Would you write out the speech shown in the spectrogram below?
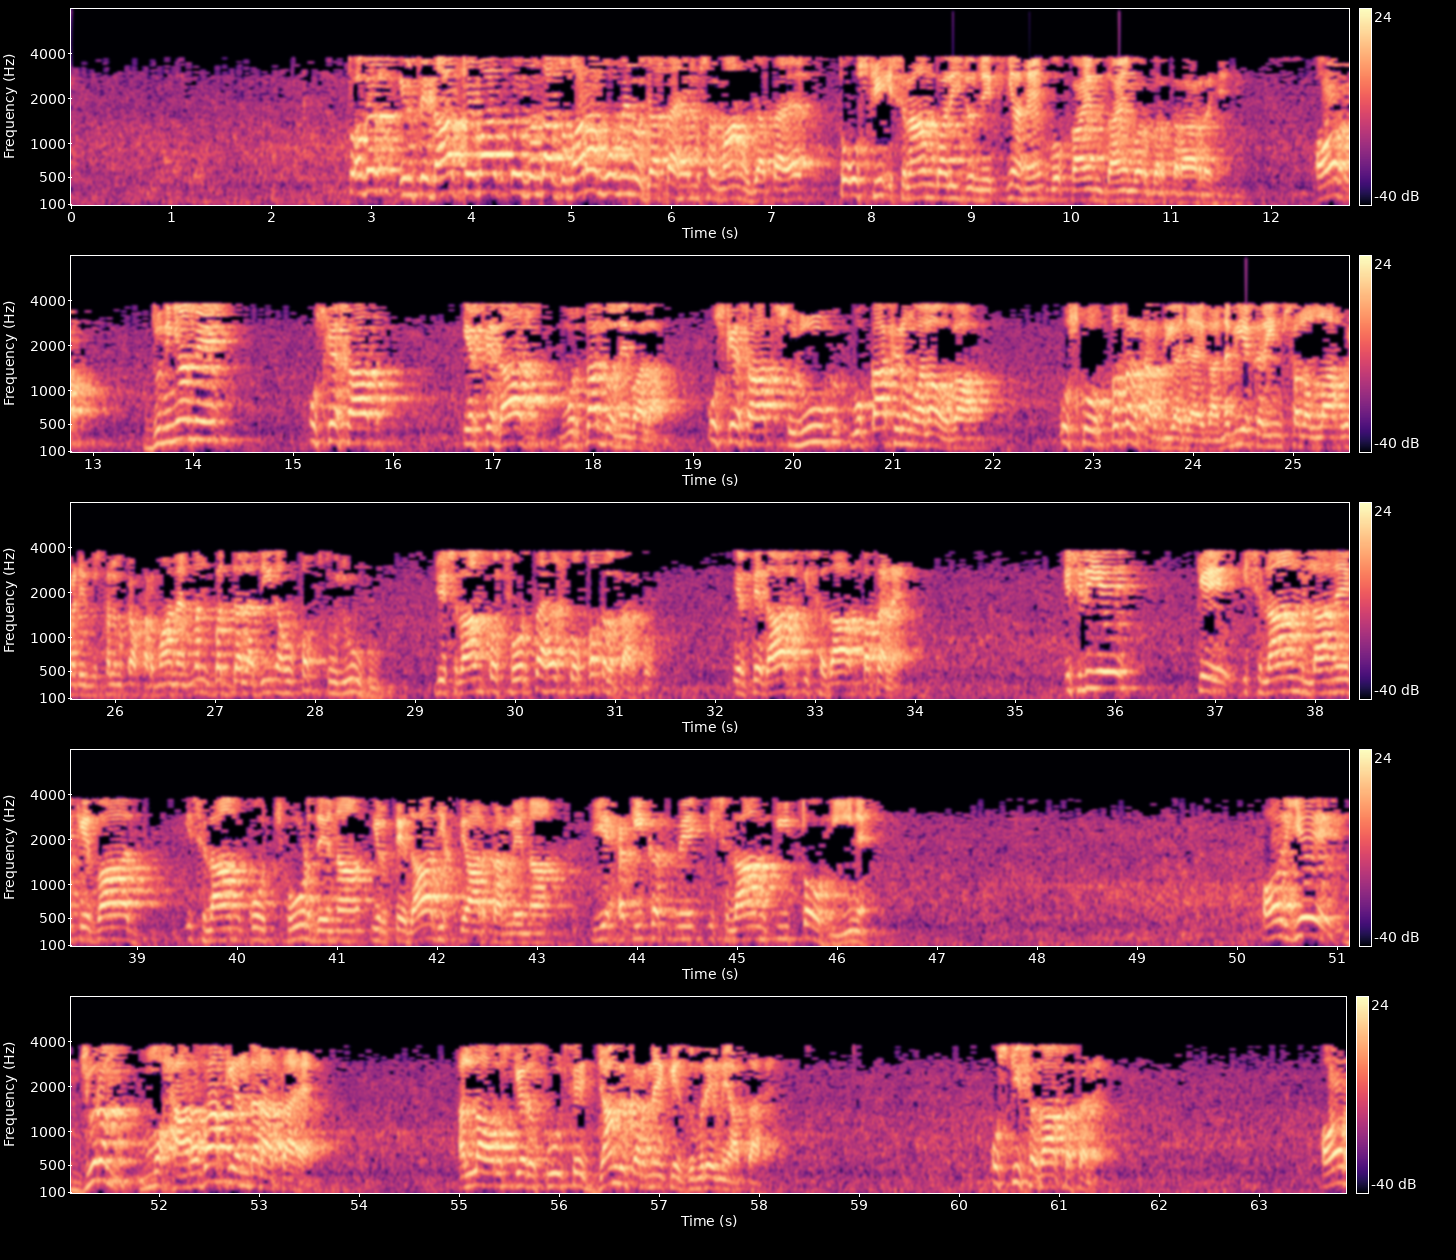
تو اگر ارتداد کے بعد کوئی بندہ دوبارہ مومن ہو جاتا ہے، مسلمان ہو جاتا ہے تو اس کی اسلام والی جو نیکیاں ہیں وہ قائم دائم اور برقرار رہیں گی۔ اور دنیا میں اس کے ساتھ ارتداد مرتد ہونے والا، اس کے ساتھ سلوک وہ کافروں والا ہوگا، اس کو قتل کر دیا جائے گا۔ نبی کریم صلی اللہ علیہ وسلم کا فرمان ہے، من بدل ادین ہو جو اسلام کو چھوڑتا ہے، اس کو قتل کر دو۔ ارتداد کی سزا قتل ہے۔ اس لیے کہ اسلام لانے کے بعد اسلام کو چھوڑ دینا، ارتداد اختیار کر لینا، یہ حقیقت میں اسلام کی توہین ہے۔ اور یہ جرم محاربہ کے اندر آتا ہے۔ اللہ اور اس کے رسول سے جنگ کرنے کے زمرے میں آتا ہے۔ اس کی سزا قتل ہے۔ اور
